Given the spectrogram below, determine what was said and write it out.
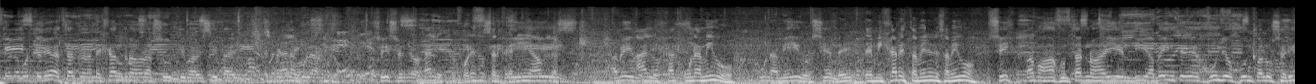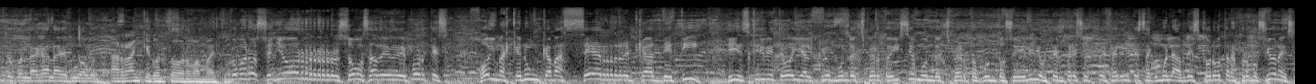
Tuve la oportunidad de estar con Alejandro ahora su última visita ahí. Espectacular. Sí, señor. Alex, por esa cercanía Sí. hablas. Amigo. Alejandro, un amigo. Un amigo siempre. ¿De Mijares también eres amigo? Sí, vamos a juntarnos ahí el día 20 de julio junto a Lucerito con la gala de Pudahuel. Arranque con todo nomás, maestro. ¿Cómo no, señor? Somos ADN Deportes, hoy más que nunca más cerca de ti. Inscríbete hoy al Club Mundo Experto ICE, mundoexperto.cl y obtén precios preferentes acumulables con otras promociones.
